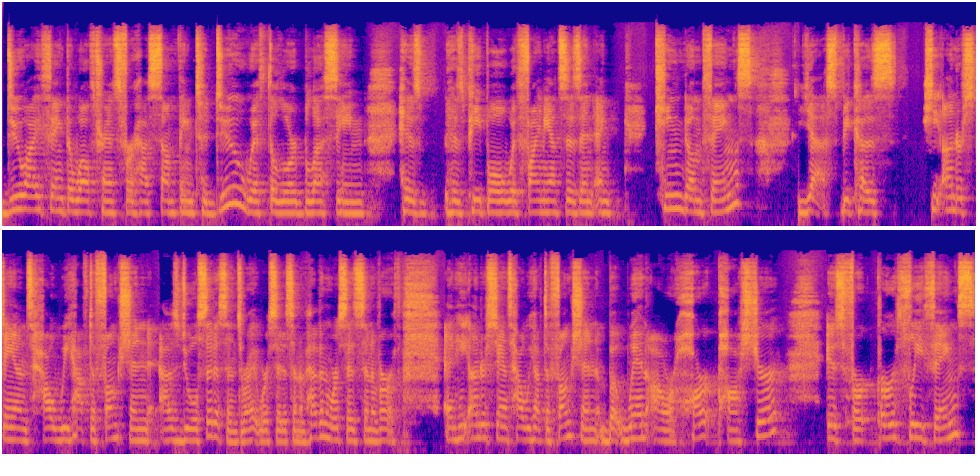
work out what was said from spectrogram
do I think the wealth transfer has something to do with the Lord blessing his his people with finances and, and kingdom things? Yes, because he understands how we have to function as dual citizens, right? We're citizen of heaven, we're citizen of earth. And he understands how we have to function. But when our heart posture is for earthly things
